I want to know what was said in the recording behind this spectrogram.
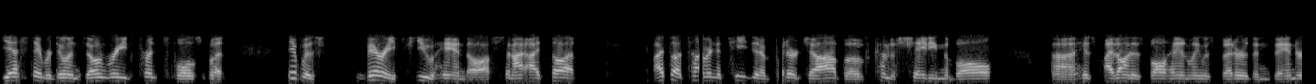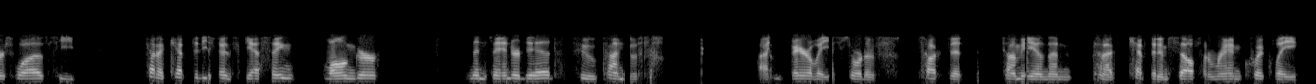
Yes, they were doing zone read principles, but it was very few handoffs, and I, I thought I thought Tyler Natee did a better job of kind of shading the ball. Uh, his I thought his ball handling was better than Zander's was. He kind of kept the defense guessing longer than Zander did, who kind of I barely sort of tucked it tummy and then kind of kept it himself and ran quickly.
